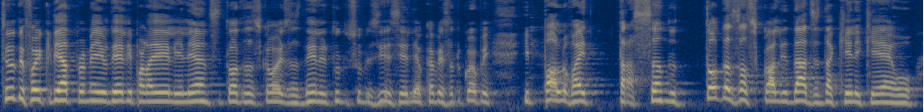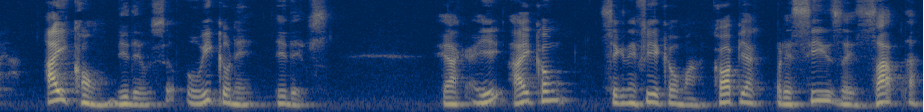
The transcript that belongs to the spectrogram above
Tudo foi criado por meio dele para ele, ele antes de todas as coisas, nele tudo subsiste, ele é o cabeça do corpo. E, e Paulo vai traçando todas as qualidades daquele que é o icon de Deus, o ícone de Deus. É, icon significa uma cópia precisa, exata,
